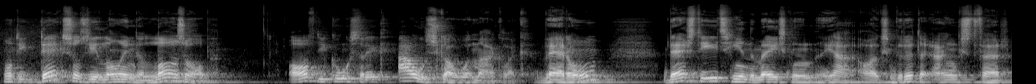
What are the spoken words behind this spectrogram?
Want die deksels die looiden los op. Of die kon ik afschouwen makkelijk. Waarom? Destijds hier de meesten ja, eigenlijk een grote angst voor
